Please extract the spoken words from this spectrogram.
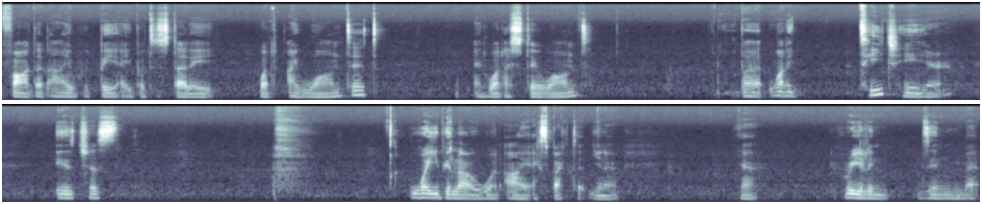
thought that I would be able to study what I wanted and what I still want. But what I teach here is just way below what I expected, you know. Yeah. Really didn't met,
